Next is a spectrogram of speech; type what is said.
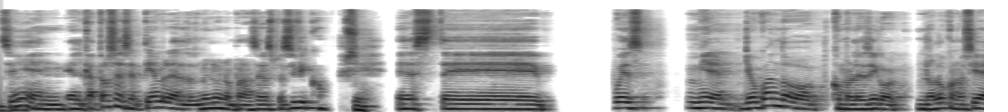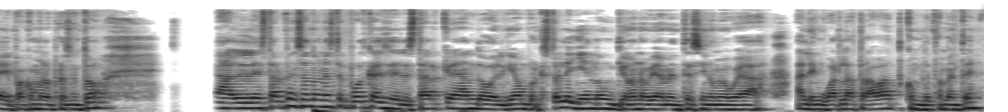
sí, en el 14 de septiembre del 2001, para ser específico. Sí. Este, pues, miren, yo cuando, como les digo, no lo conocía y Paco me lo presentó, al estar pensando en este podcast y el estar creando el guion, porque estoy leyendo un guion, obviamente, si no me voy a, a lenguar la traba completamente.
